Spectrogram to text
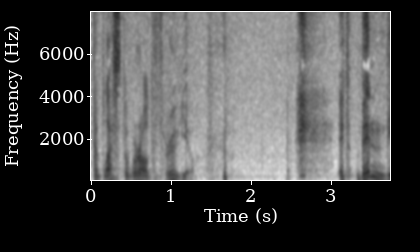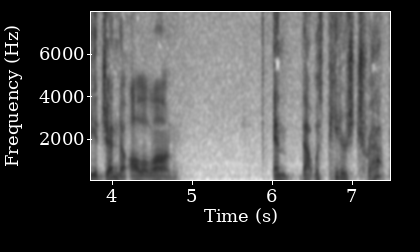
to bless the world through you. it's been the agenda all along. And that was Peter's trap.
